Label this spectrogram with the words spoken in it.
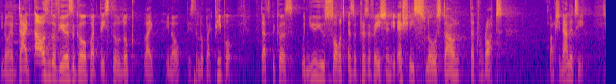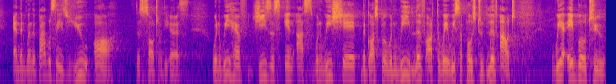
you know, have died thousands of years ago, but they still look like, you know, they still look like people. That's because when you use salt as a preservation, it actually slows down that rot functionality. And then when the Bible says you are the salt of the earth, when we have Jesus in us, when we share the gospel, when we live out the way we're supposed to live out, we are able to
